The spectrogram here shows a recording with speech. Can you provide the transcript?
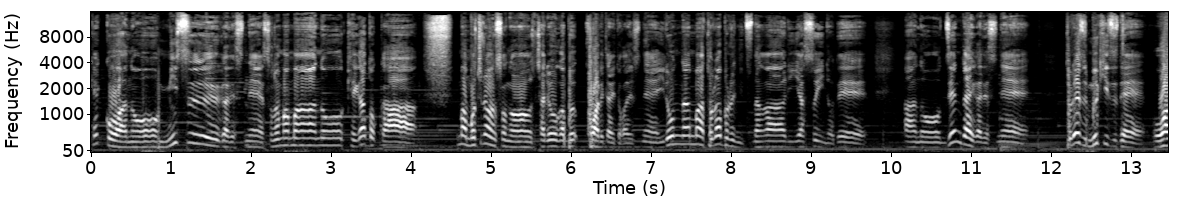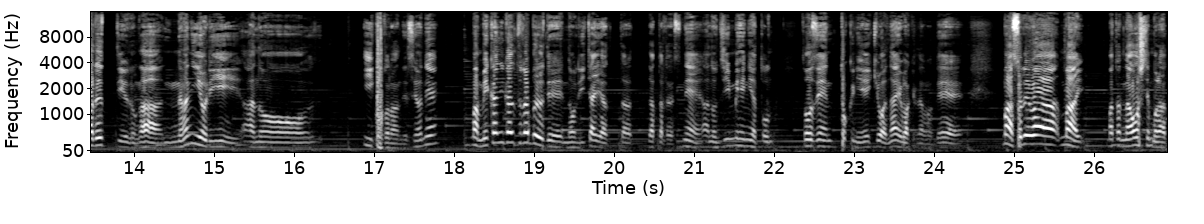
結構あの、ミスがですね、そのままあの、怪我とか、まあもちろんその車両がぶ壊れたりとかですね、いろんなまあトラブルにつながりやすいので、あの、前代がですね、とりあえず無傷で終わるっていうのが何より、あの、いいことなんですよね。まあメカニカルトラブルでのリタイアだったらですね、あの人命にはと当然特に影響はないわけなので、まあそれはまあまた直してもらっ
